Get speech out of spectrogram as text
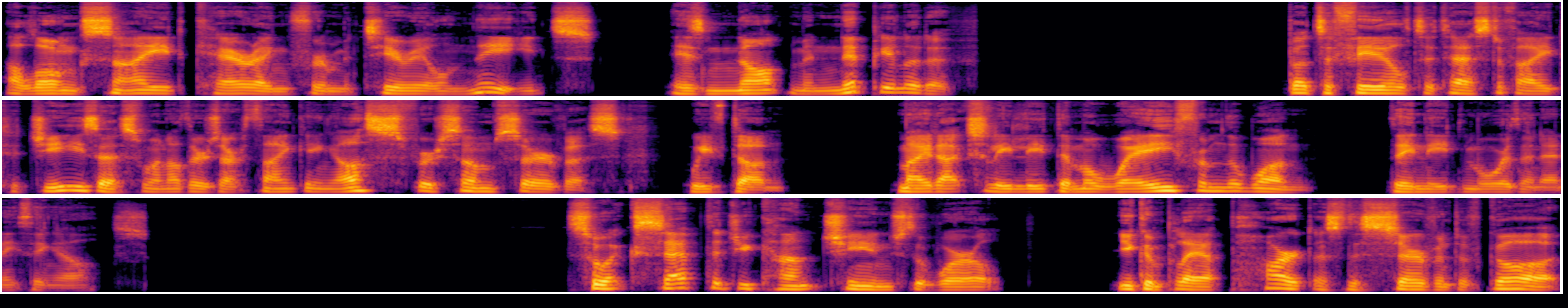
alongside caring for material needs is not manipulative. But to fail to testify to Jesus when others are thanking us for some service we've done might actually lead them away from the one they need more than anything else. So accept that you can't change the world. You can play a part as the servant of God,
